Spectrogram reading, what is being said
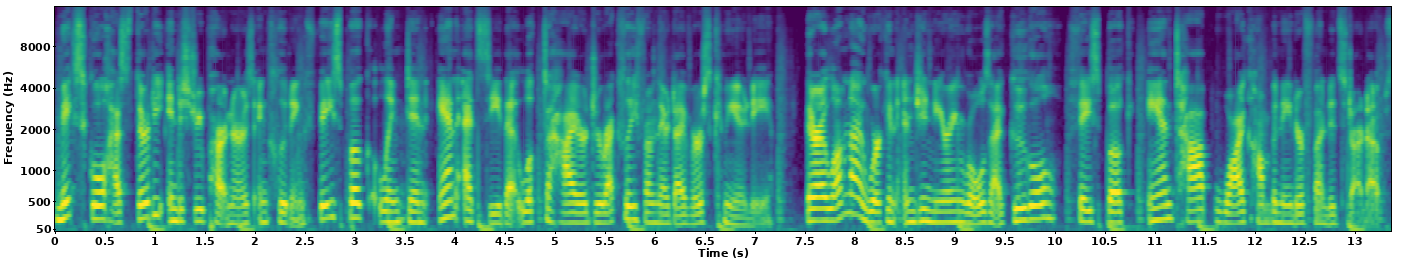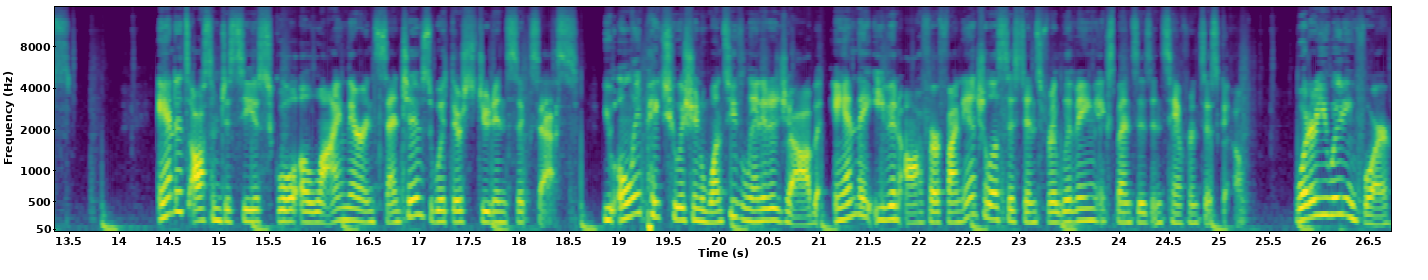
Make School has 30 industry partners, including Facebook, LinkedIn, and Etsy, that look to hire directly from their diverse community. Their alumni work in engineering roles at Google, Facebook, and top Y Combinator funded startups. And it's awesome to see a school align their incentives with their students' success. You only pay tuition once you've landed a job, and they even offer financial assistance for living expenses in San Francisco. What are you waiting for?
